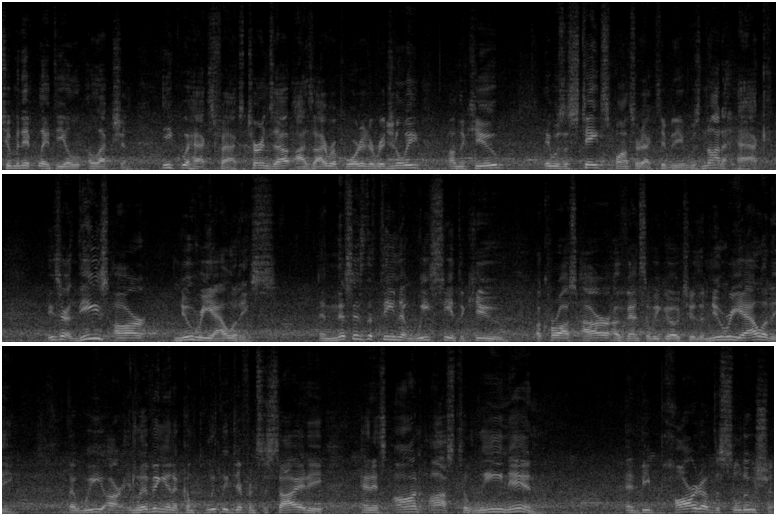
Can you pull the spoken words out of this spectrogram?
to manipulate the election. Equifax facts, turns out, as I reported originally on theCUBE, it was a state-sponsored activity, it was not a hack. These are, these are new realities. And this is the theme that we see at theCUBE across our events that we go to, the new reality that we are living in a completely different society and it's on us to lean in and be part of the solution.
